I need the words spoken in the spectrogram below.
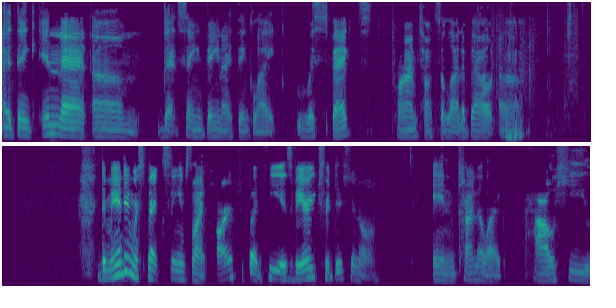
I think in that um that same vein, I think like respect. Prime talks a lot about um, Mm-hmm. Demanding respect seems like harsh, but he is very traditional in kind of like how he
